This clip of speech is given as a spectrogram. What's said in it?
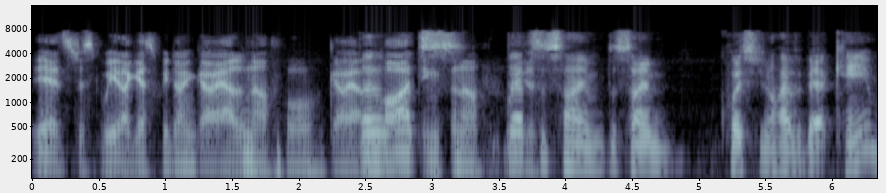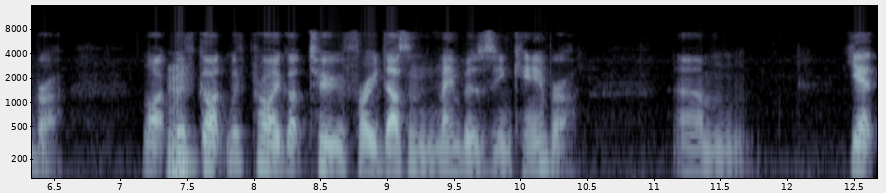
yeah, it's just weird. I guess we don't go out enough or go out and buy things enough. We That's the same the same question I have about Canberra. Like Mm. we've got we've probably got two, three dozen members in Canberra. Um, yet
